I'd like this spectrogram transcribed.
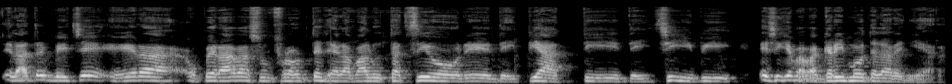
e l'altro invece era, operava sul fronte della valutazione dei piatti, dei cibi, e si chiamava Grimaud de la Renière.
